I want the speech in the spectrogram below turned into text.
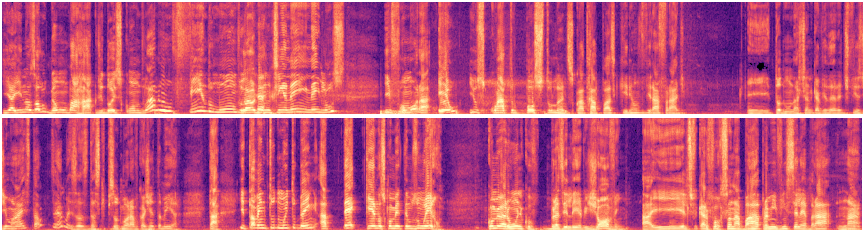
E aí nós alugamos um barraco de dois cômodos lá no fim do mundo, lá onde não tinha nem, nem luz, e fomos morar. Eu e os quatro postulantes, quatro rapazes que queriam virar frade. E todo mundo achando que a vida era difícil demais e tal. É, mas as das pessoas que moravam com a gente também era. Tá. E estava indo tudo muito bem, até que nós cometemos um erro. como eu era o único brasileiro e jovem, aí eles ficaram forçando a barra para mim vir celebrar na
